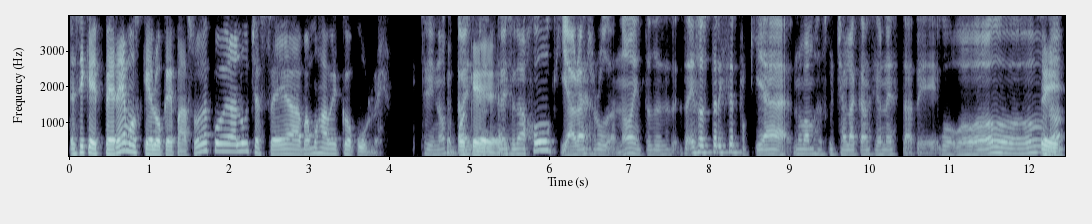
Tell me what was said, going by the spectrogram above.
Así que esperemos que lo que pasó después de la lucha sea, vamos a ver qué ocurre. Sí, ¿no? Que Porque- traicionó, a Hook y ahora es rudo, ¿no? Entonces, eso- es triste porque ya no vamos a escuchar la canción esta de wow, wow, wow, Sí. ¿no?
